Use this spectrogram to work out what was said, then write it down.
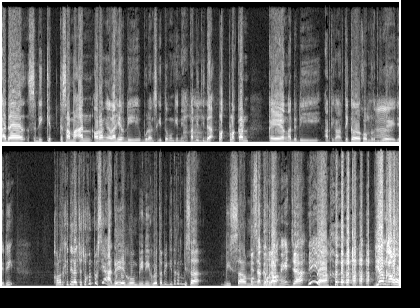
ada sedikit kesamaan orang yang lahir di bulan segitu mungkin ya tapi tidak plek-plekan kayak yang ada di artikel-artikel kalau menurut gue jadi kalau kita tidak cocok kan pasti ada ya gue bini gue tapi kita kan bisa bisa Bisa gebrak meja. Iya. Diam kamu.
